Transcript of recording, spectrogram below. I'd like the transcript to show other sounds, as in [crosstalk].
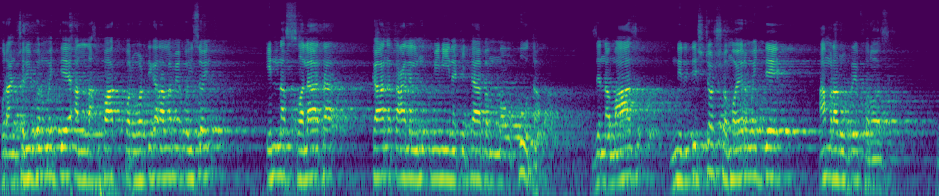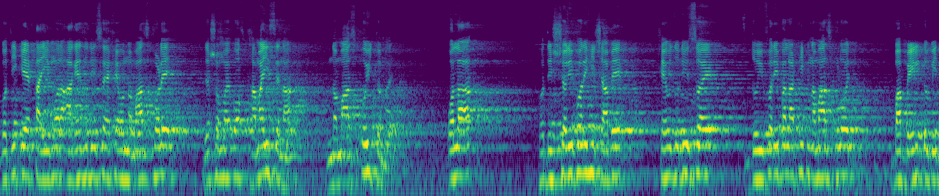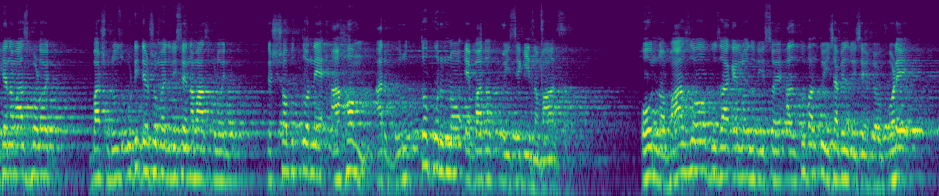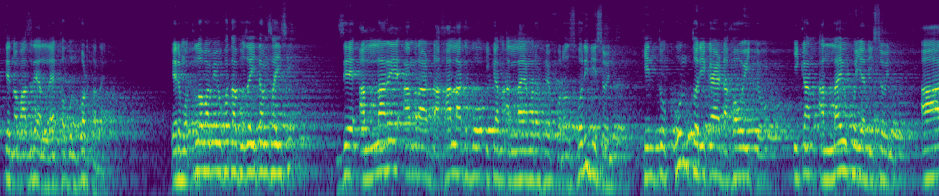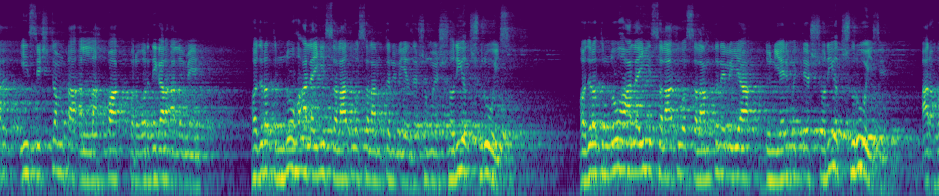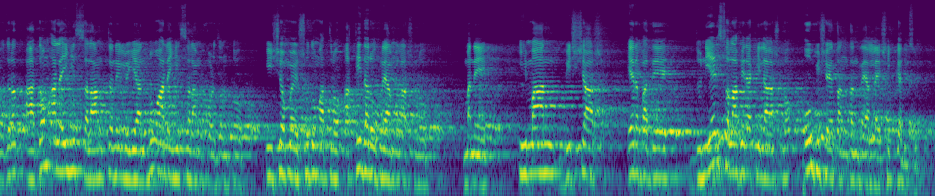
কোরআন শরীফের মধ্যে আল্লাহ পাক পরবর্তীকার আলমে কইসইন ইন্না সলাতা কানাত আলাল মুমিনিনা কিতাবাম মাওকুতা। যে নামাজ নির্দিষ্ট সময়ের মধ্যে আমরার উপরে ফরজ। গতিকে টাইমর আগে যদি সে সেও নমাজ পড়ে, যে সময় ও থামাইছে না, নমাজ ওইতো নাই ওলা হদিস শরীফর হিসাবে সেও যদি সয় দুই ফরিবালা ঠিক নামাজ পড়েন বা বেল ডুবিতে নামাজ পড়েন বা সুরুজ উঠিতে সময় যদি সে নামাজ পড়েন, তে সবতনে আহম আর গুরুত্বপূর্ণ এবাদত হইছে কি নমাজ? ও নমাজও বোঝা গেল যদি সে আলতু ফালতু হিসাবে যদি সে পড়ে, তে নমাজরে আল্লাহ কবুল করতে নাই এর মতলব আমি ও কথা বুঝাইতাম চাইছি যে আল্লাহরে আমরা ডাকা লাগবো, ইকান আল্লাহ আমার ফরজ করি দিছইন কিন্তু কোন তরিকায় ডাকা হইতো, ইকান আল্লাহও হইয়া দিছইন আর এই সিস্টেমটা আল্লাহ পাক পরবর্দিগার আলমে হজরত নূহ আলাইহি সালাতাম তনিলিয়া যে সময় শরীয়ত শুরু হয়েছে হজরত নূহ আলাইহি সালাতাম তনিলিয়া দুনিয়ার মধ্যে শরীয়ত শুরু হয়েছে আর হজরত আদম আলাইহি সালাম তনিলিয়া নূ আলাইহি সালাম পর্যন্ত এই সময় শুধুমাত্র আকিদার উপরে আমল আসলো। মানে ইমান বিশ্বাস, এর বাদে দুনিয়ার চলাফেরা কিলা আসলো, ও বিষয়ে তান তান রে আল্লাহ শিক্ষা দিছে।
